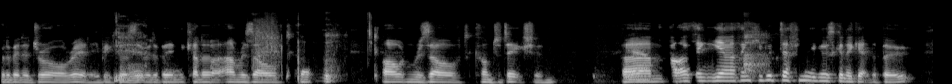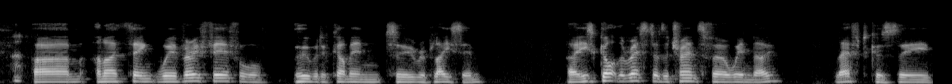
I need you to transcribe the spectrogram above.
would have been a draw, really, because Yeah. it would have been kind of unresolved, old and resolved contradiction. Yeah. Um, but I think, yeah, I think he would definitely was going to get the boot, um, and I think we're very fearful of who would have come in to replace him. Uh, he's got the rest of the transfer window, left because the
